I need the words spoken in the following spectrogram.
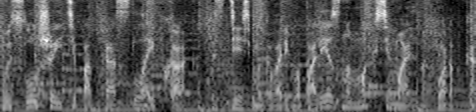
Вы слушаете подкаст «Лайфхак». Здесь мы говорим о полезном максимально коротко.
